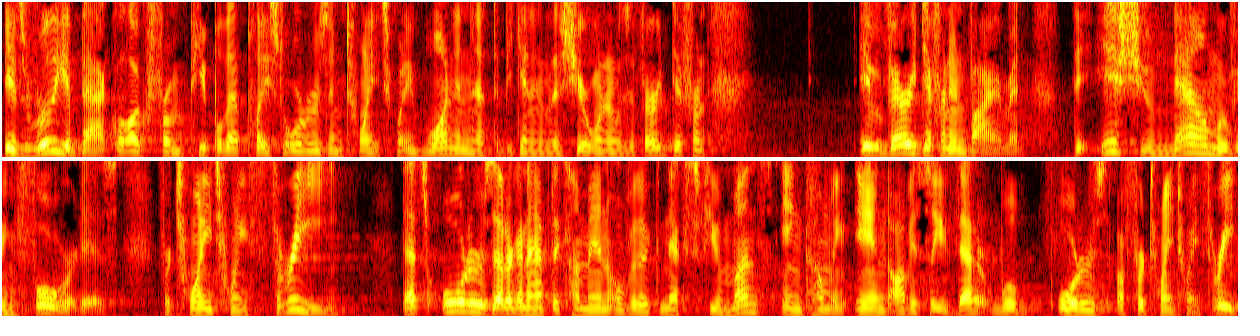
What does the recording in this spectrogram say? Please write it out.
is really a backlog from people that placed orders in 2021 and at the beginning of this year when it was a very different a very different environment. The issue now moving forward is for 2023, that's orders that are going to have to come in over the next few months and coming in obviously that will orders for 2023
